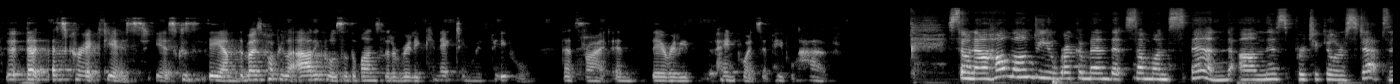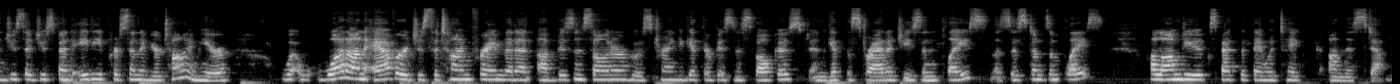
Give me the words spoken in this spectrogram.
That, that that's correct. Yes, yes, because the um, the most popular articles are the ones that are really connecting with people. That's right. And they're really the pain points that people have. So now how long do you recommend that someone spend on this particular step? Since you said you spend 80% of your time here, what on average is the time frame that a, a, business owner who's trying to get their business focused and get the strategies in place the systems in place how long do you expect that they would take on this step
